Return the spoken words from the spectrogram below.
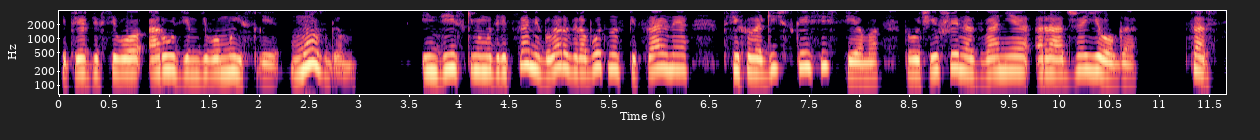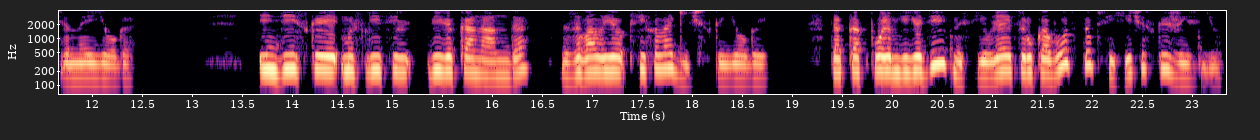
и прежде всего орудием его мысли, мозгом, индийскими мудрецами была разработана специальная психологическая система, получившая название раджа-йога, царственная йога. Индийский мыслитель Вивекананда называл ее психологической йогой, так как полем ее деятельности является руководство психической жизнью.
